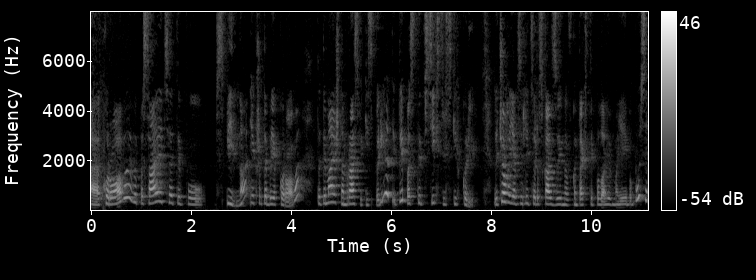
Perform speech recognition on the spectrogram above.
е, корови виписаються, типу, спільно. Якщо в тебе є корова, то ти маєш там раз в якийсь період іти пасти всіх сільських корів. До чого я взагалі це розказую ну, в контексті пологів моєї бабусі,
